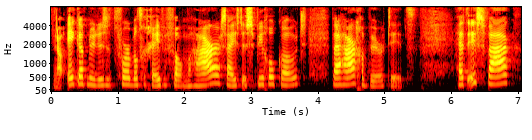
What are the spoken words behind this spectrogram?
Nou, ik heb nu dus het voorbeeld gegeven van haar. Zij is de spiegelcoach. Bij haar gebeurt dit. Het is vaak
